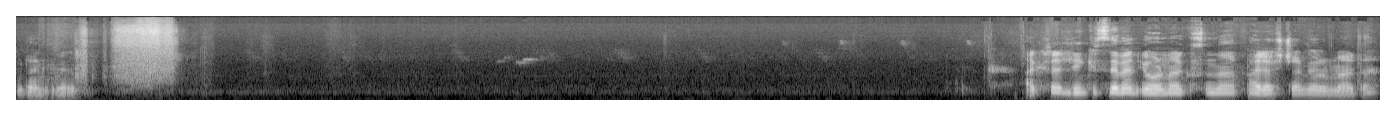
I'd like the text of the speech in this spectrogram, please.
buradan girelim. Arkadaşlar linki size ben yorumlar kısmına paylaşacağım yorumlarda.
